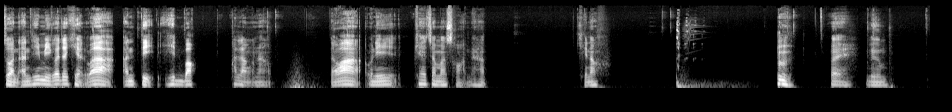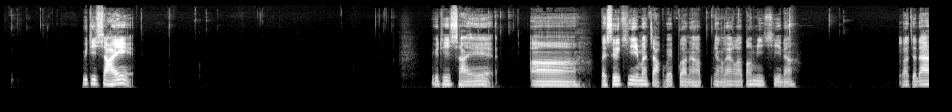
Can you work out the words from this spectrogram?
ส่วนอันที่มีก็จะเขียนว่า anti hitbox ข้างหลังนะครับ แต่ว่าวันนี้แค่จะมาสอนนะครับ โอเคเนาะเฮ้ยลืม วิธีใช้ วิธีใช้ อ่า ไปซื้อคีย์มาจากเว็บก่อนนะครับ อย่างแรกเราต้องมีคีย์นะ เราจะได้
